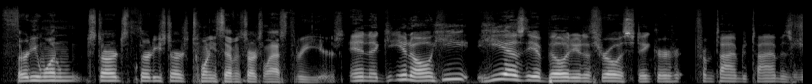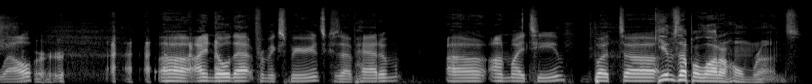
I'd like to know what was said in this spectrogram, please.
31 starts, 30 starts, 27 starts last three years. And uh, you know, he he has the ability to throw a stinker from time to time as well. Sure. Uh, I know that from experience because I've had him uh, on my team. But uh, Gives up a lot of home runs.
